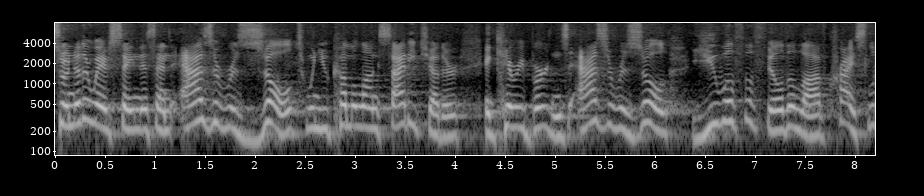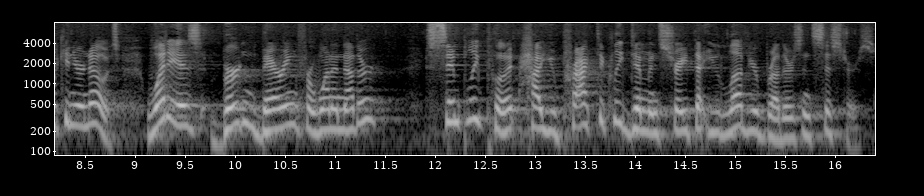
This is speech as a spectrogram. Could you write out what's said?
So, another way of saying this, and as a result, when you come alongside each other and carry burdens, as a result, you will fulfill the law of Christ. Look in your notes. What is burden bearing for one another? Simply put, how you practically demonstrate that you love your brothers and sisters.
